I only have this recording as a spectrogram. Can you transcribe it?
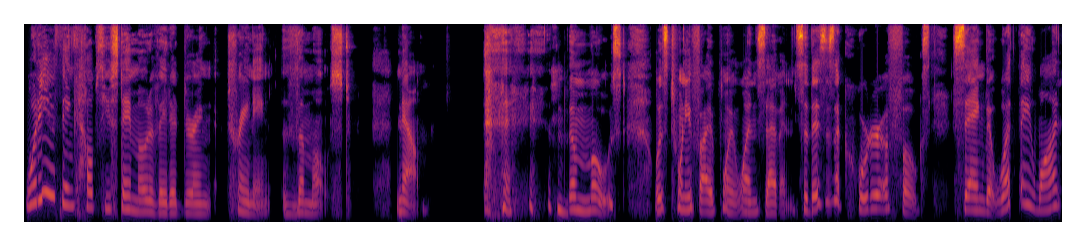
What do you think helps you stay motivated during training the most? Now, the most was 25.17. So this is a quarter of folks saying that what they want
